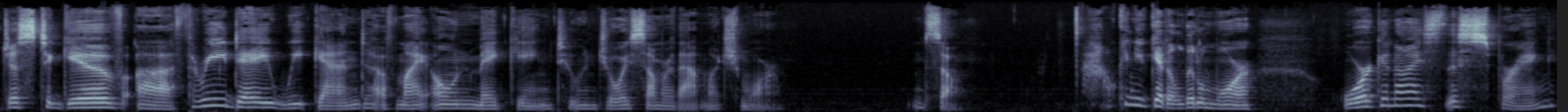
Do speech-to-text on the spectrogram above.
just to give a three day weekend of my own making to enjoy summer that much more. And so, how can you get a little more organized this spring?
